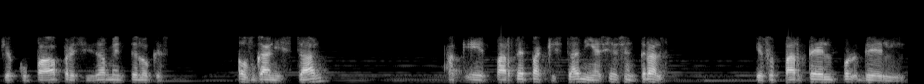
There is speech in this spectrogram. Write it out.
que ocupaba precisamente lo que es Afganistán, eh, parte de Pakistán y Asia Central, que fue parte del, del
